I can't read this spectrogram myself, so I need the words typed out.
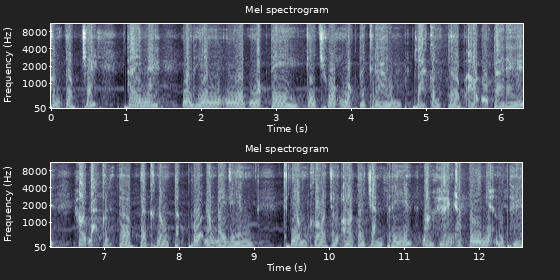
កន្ទប់ចាស់ភ័យណាស់មិនហ៊ានងើបមុខទេគេឈួកមុខទៅក្រោមផ្លាស់កន្ទប់ឲ្យឧតារាហើយដាក់កន្ទប់ទៅក្នុងទឹកភក់ដើម្បីលាង ខ្ញុំក៏ចង្អុលទៅចន្ទ្រាបង្ហាញអាពីអ្នកនោះថា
